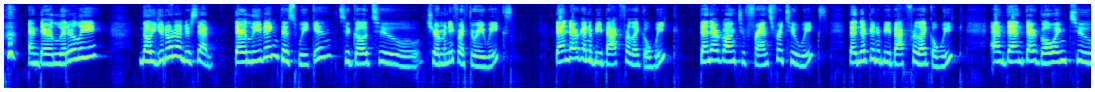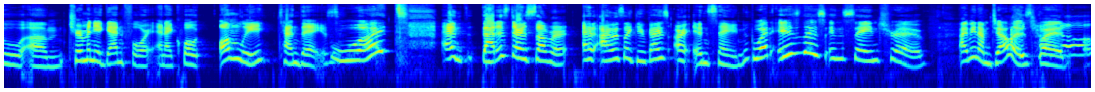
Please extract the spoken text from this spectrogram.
and they're literally, no, you don't understand. They're leaving this weekend to go to Germany for three weeks. Then they're going to be back for like a week. Then they're going to France for two weeks. Then they're going to be back for like a week. And then they're going to um, Germany again for, and I quote, only 10 days. What? And that is their summer. And I was like, you guys are insane. What is this insane trip? I mean, I'm jealous, but No.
